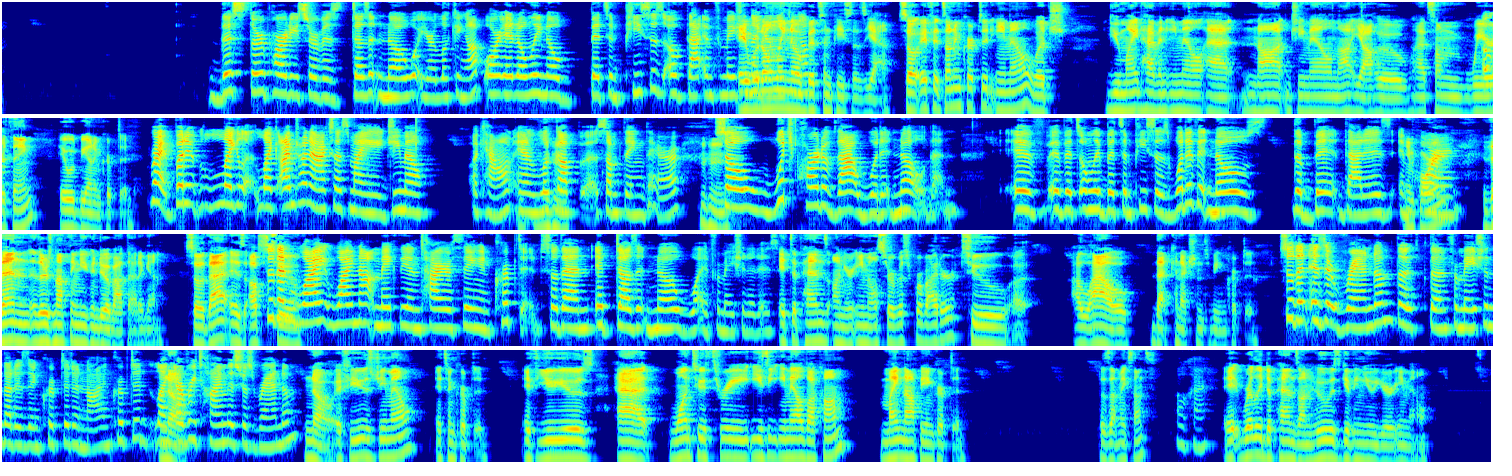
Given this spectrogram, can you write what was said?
this third party service doesn't know what you're looking up or it only know bits and pieces of that information It that would only know up? bits and pieces, yeah. So if it's unencrypted email, which you might have an email at not Gmail, not Yahoo, at some weird Oh. thing, it would be unencrypted. Right, Right, but it like like I'm trying to access my Gmail account and look Mhm. up uh, something there. Mhm. So which part of that would it know then? If if it's only bits and pieces, what if it knows the bit that is important? Important? then there's nothing you can do about that again. So that is up to So to then why why not make the entire thing encrypted? So then it doesn't know what information it is. it depends on your email service provider to uh, allow that connection to be encrypted. So then is it random the the information that is encrypted and not encrypted? Like No. every time it's just random? No, if you use Gmail, it's encrypted. If you use at 123easyemail.com, might not be encrypted. Does that make sense? Okay. It really depends on who is giving you your email.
